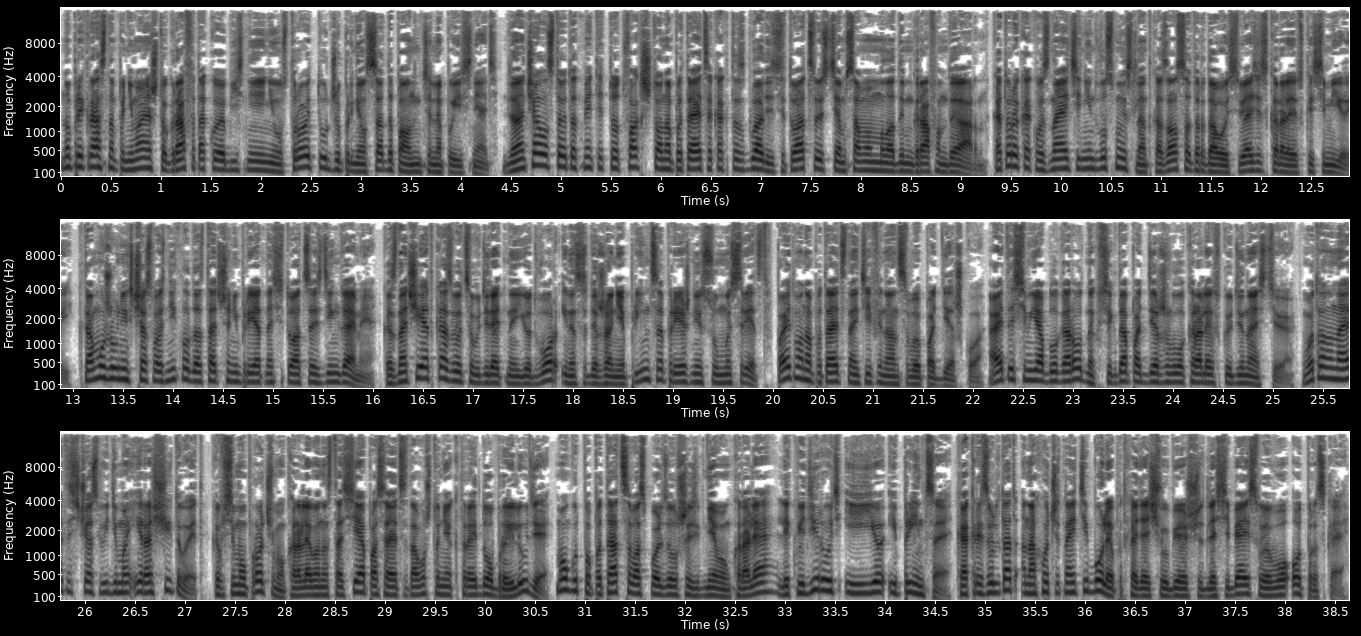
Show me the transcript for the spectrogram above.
но прекрасно понимая, что графа такое объяснение не устроит, тут же принялся дополнительно пояснять. Для начала стоит отметить тот факт, что она пытается как-то сгладить ситуацию с тем самым молодым графом Деарн, который, как вы знаете, недвусмысленно отказался от родовой связи с королевской семьей. К тому же у них сейчас возникла достаточно неприятная ситуация с деньгами. Казначей отказывается выделять на ее двор и на содержание принца прежние суммы средств, поэтому она пытается найти финансовую поддержку. А эта семья благородных всегда поддерживала королевскую династию. Вот она на это сейчас, видимо, и рассчитывает. Ко всему прочему, королева Анастасия опасается того, что некоторые добрые люди могут попытаться, воспользовавшись гневом короля, ликвидировать и ее, и принца. Как результат, она хочет найти более подходящее убежище для себя и своего отпрыска.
